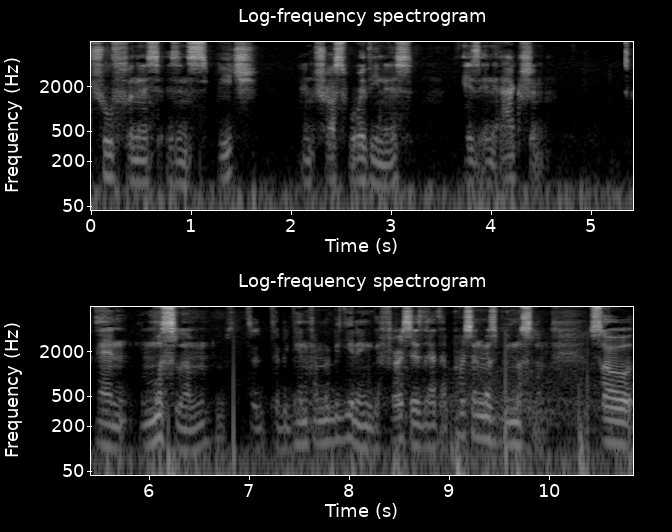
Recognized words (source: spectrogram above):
Truthfulness is in speech, and trustworthiness is in action and Muslim, to, to, begin from the beginning, the first is that a person must be Muslim. So,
